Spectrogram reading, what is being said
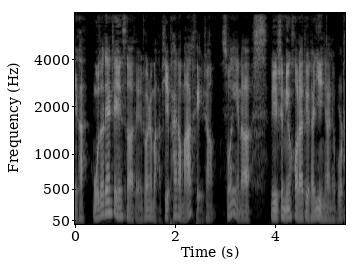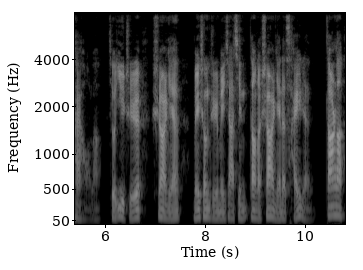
你看武则天这一次等于说是马屁拍到马腿上，所以呢，李世民后来对他印象就不是太好了，就一直十二年没升职没加薪，当了十二年的才人。当然了，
